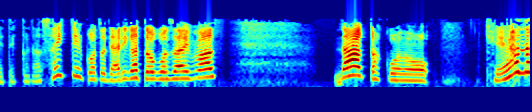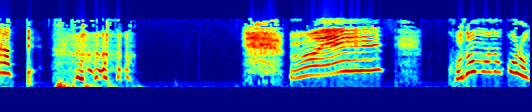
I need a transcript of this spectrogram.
えてください。ということでありがとうございます。なんかこの、毛穴って。うえー、子供の頃、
